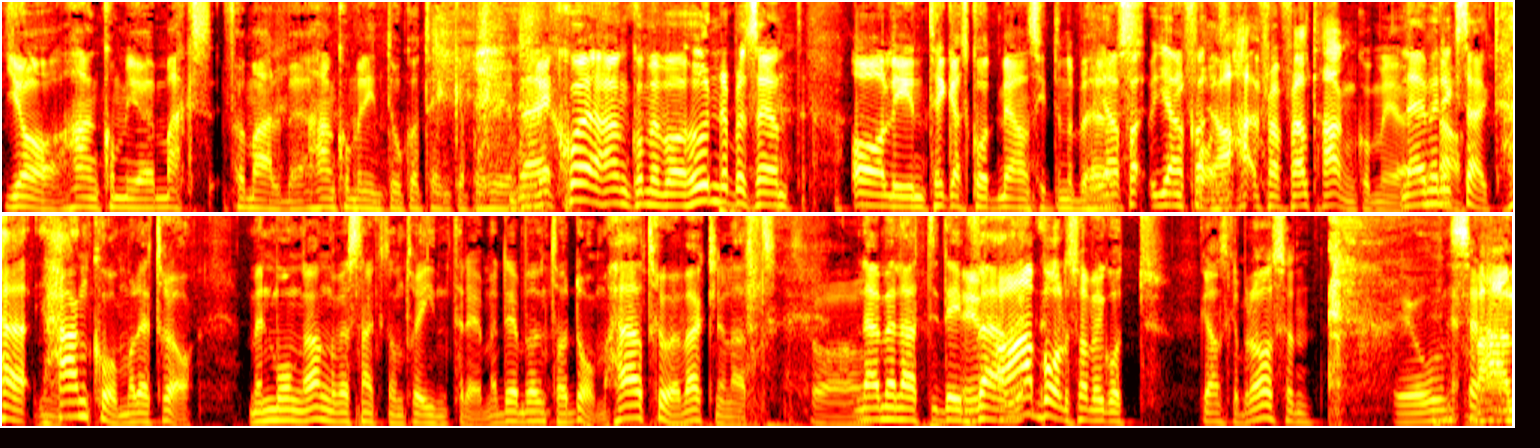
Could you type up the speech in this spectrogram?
Ja, han kommer göra max för Malmö. Han kommer inte åka och tänka på hur. Växjö, han kommer vara 100% all in, täcka skott med ansikten och behövs. Ja, fa- ja, Ja, han- framförallt han kommer göra Nej men det. exakt, här, han kommer det tror jag. Men många andra vi har snackat om tror jag inte det. Men det behöver inte ha dem. Här tror jag verkligen att... Så. Nej men att det är Eh, värre... Abols har väl gått ganska bra sen... Jo. sen han,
